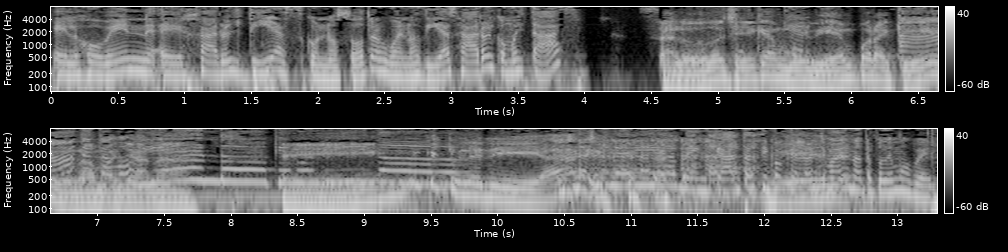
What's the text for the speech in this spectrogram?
el joven eh, Harold Díaz con nosotros. Buenos días, Harold, ¿cómo estás? Saludos, chicas, muy bien por aquí. Ah, una mañana. sí, qué chulería. Chulería, me encanta, sí, porque la última vez no te pudimos ver.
